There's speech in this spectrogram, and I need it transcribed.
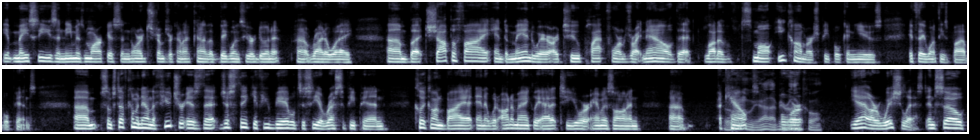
Macy's and Neiman's Marcus and Nordstrom's are kind of kind of the big ones who are doing it uh, right away. Um, but Shopify and Demandware are two platforms right now that a lot of small e-commerce people can use if they want these buyable pins. Um, some stuff coming down the future is that just think if you'd be able to see a recipe pin, click on buy it, and it would automatically add it to your Amazon uh, account. Ooh, yeah, that'd be or, really cool. Yeah, or wish list. And so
